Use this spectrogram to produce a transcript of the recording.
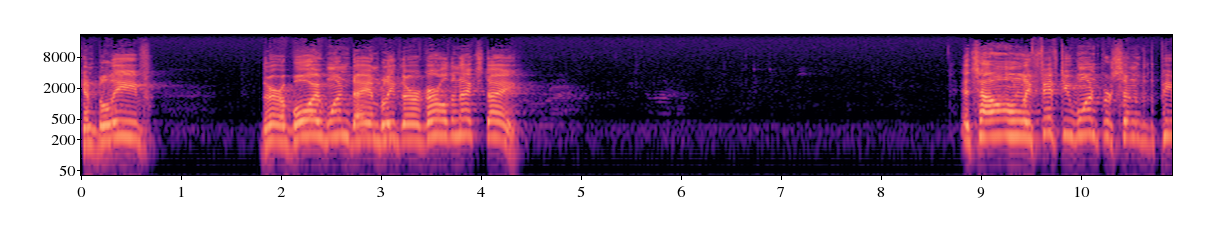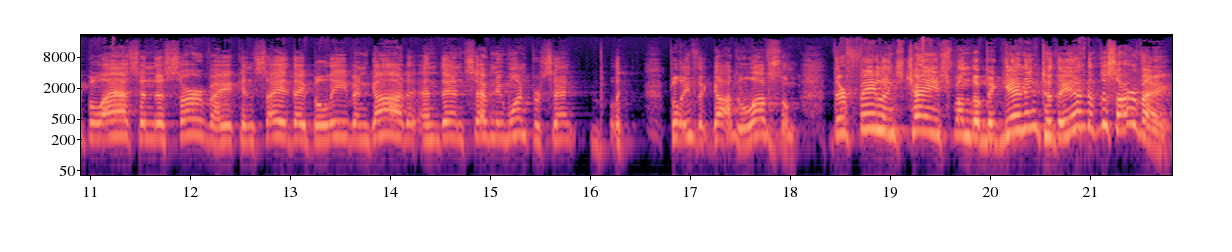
can believe they're a boy one day and believe they're a girl the next day. It's how only 51% of the people asked in this survey can say they believe in God, and then 71% believe, that God loves them. Their feelings changed from the beginning to the end of the survey.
